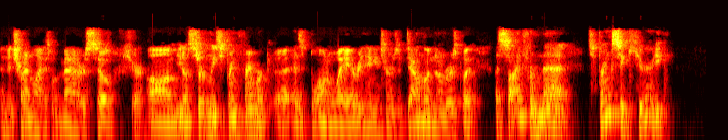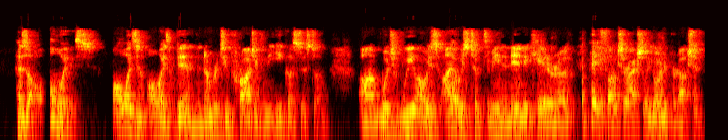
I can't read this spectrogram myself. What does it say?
and the trend line is what matters. So, sure. um, you know, certainly Spring Framework uh, has blown away everything in terms of download numbers. But aside from that, Spring Security has always, always, and always been the number two project in the ecosystem um, which we always I always took to mean an indicator of hey, folks are actually going to production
